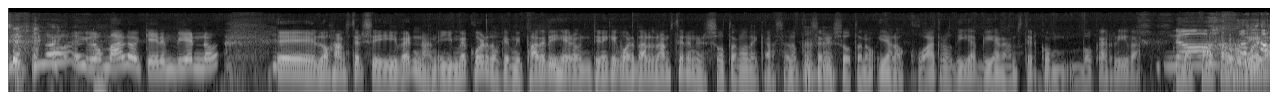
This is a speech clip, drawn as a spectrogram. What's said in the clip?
No, y lo malo es que en invierno eh, los hámsters sí hibernan. Y me acuerdo que mis padres dijeron, tiene que guardar el hámster en el sótano de casa. Lo puse en el sótano y a los cuatro días vi al hámster con boca arriba, con No. la pata arriba.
